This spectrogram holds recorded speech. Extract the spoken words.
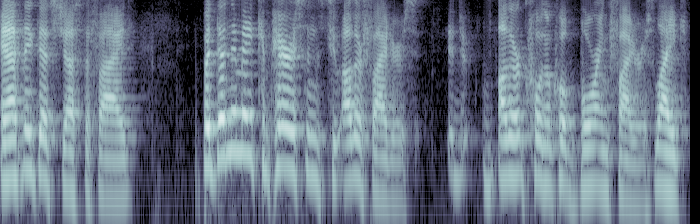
and I think that's justified. But then they make comparisons to other fighters, other quote unquote boring fighters like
